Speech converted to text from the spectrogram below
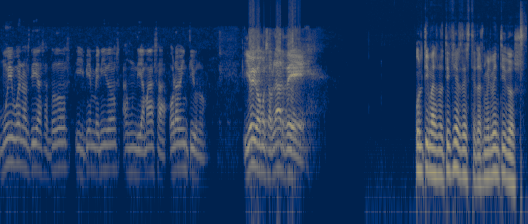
Muy buenos días a todos y bienvenidos a un día más a Hora 21. Y hoy vamos a hablar de... Últimas noticias de este 2022.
